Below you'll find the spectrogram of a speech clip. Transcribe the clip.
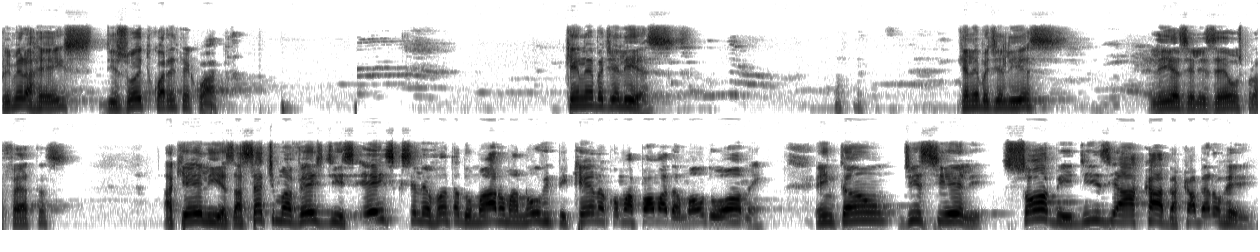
1 Reis 18, 44. Quem lembra de Elias? Quem lembra de Elias? Elias, Eliseu, os profetas. Aqui é Elias. A sétima vez diz: Eis que se levanta do mar uma nuvem pequena como a palma da mão do homem. Então disse ele: Sobe e dize a Acabe, Acabe era o rei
